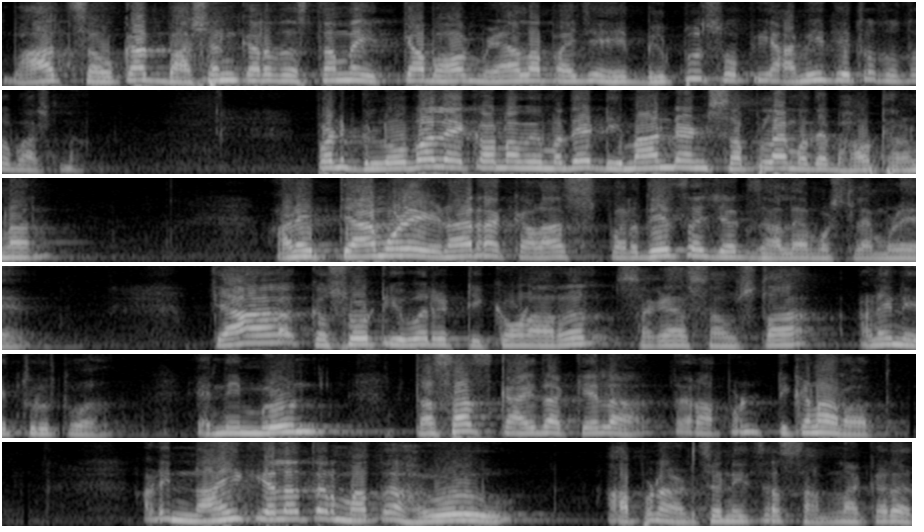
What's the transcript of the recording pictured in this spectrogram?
भात चौकात भाषण करत असताना इतका भाव मिळाला पाहिजे हे बिलकुल सोपी आम्ही देतच होतो भाषणं. पण ग्लोबल इकॉनॉमीमध्ये डिमांड अँड सप्लायमध्ये भाव ठरणार. आणि त्यामुळे येणाऱ्या काळात स्पर्धेचं जग झाल्या असल्यामुळे त्या कसोटीवर टिकवणारं सगळ्या संस्था आणि नेतृत्व यांनी मिळून तसाच कायदा केला तर आपण टिकणार आहोत. आणि नाही केला तर मात्र हळूहळू आपण अडचणीचा सामना करत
